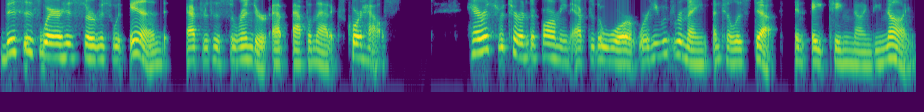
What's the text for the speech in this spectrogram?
This is where his service would end after the surrender at Appomattox Courthouse. Harris returned to farming after the war, where he would remain until his death in 1899.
